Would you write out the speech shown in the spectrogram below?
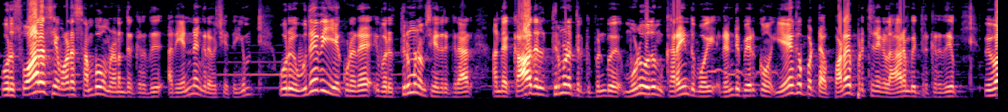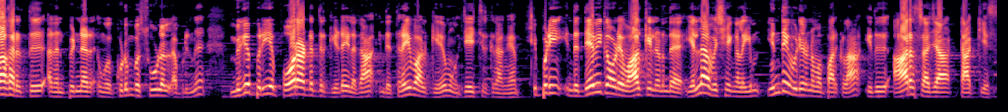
ஒரு சுவாரஸ்யமான சம்பவம் நடந்திருக்கிறது. அது என்னங்கிற விஷயத்தையும் ஒரு உதவி இயக்குனரை இவர் திருமணம் செய்திருக்கிறார். அந்த காதல் திருமணத்திற்கு பின்பு முழுவதும் கரைந்து போய் ரெண்டு பேருக்கும் ஏகப்பட்ட பண பிரச்சனைகள் ஆரம்பித்திருக்கிறது. விவாகரத்து அதன் பின்னர் உங்கள் குடும்ப சூழல் அப்படின்னு மிகப்பெரிய போராட்டத்திற்கு இடையில தான் இந்த திரை வாழ்க்கையை அவங்க ஜெயிச்சிருக்கிறாங்க. இப்படி இந்த தேவிகாவுடைய வாழ்க்கையில் நடந்த எல்லா விஷயங்களையும் இந்த வீடியோவில் நம்ம பார்க்கலாம். இது ஆர் எஸ் ராஜா டாக்கியஸ்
